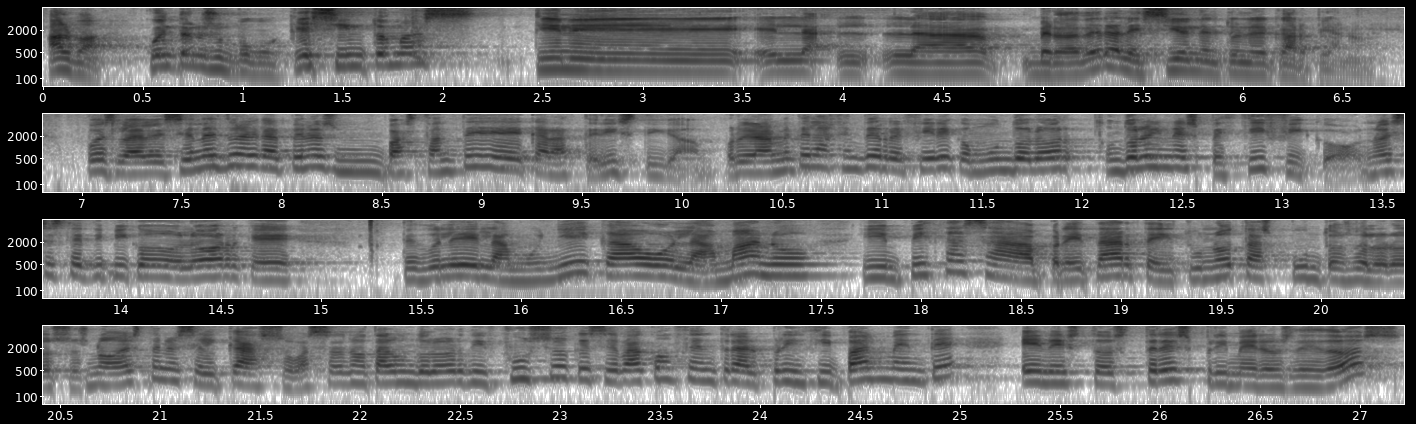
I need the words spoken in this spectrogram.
Alba, cuéntanos un poco, ¿qué síntomas tiene la, la verdadera lesión del túnel carpiano? Pues la lesión del túnel carpiano es bastante característica, porque realmente la gente refiere como un dolor, un dolor inespecífico, no es este típico dolor que te duele la muñeca o la mano y empiezas a apretarte y tú notas puntos dolorosos. No, este no es el caso, vas a notar un dolor difuso que se va a concentrar principalmente en estos tres primeros dedos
